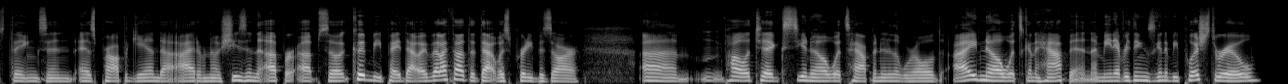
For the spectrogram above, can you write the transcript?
things and as propaganda. I don't know. She's in the upper up, so it could be paid that way. But I thought that that was pretty bizarre. Um, politics, you know, what's happening in the world. I know what's going to happen. I mean, everything's going to be pushed through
